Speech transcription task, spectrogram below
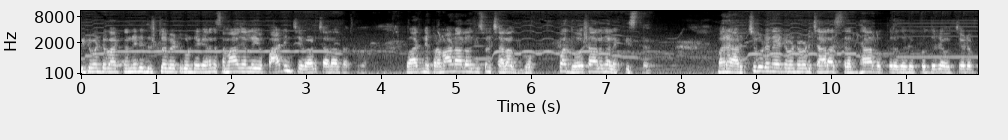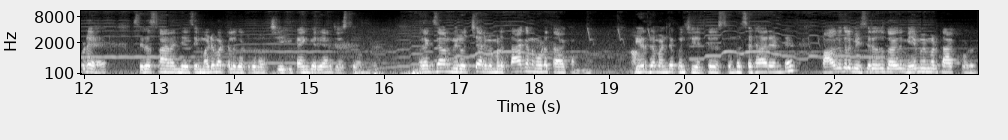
ఇటువంటి వాటినన్నిటి దృష్టిలో పెట్టుకుంటే కనుక సమాజంలో ఇవి పాటించేవాళ్ళు చాలా తక్కువ. వాటిని ప్రమాణాలు తీసుకుని చాలా గొప్ప దోషాలుగా లెక్కిస్తారు. మరి అర్చకుడు అనేటువంటి వాడు చాలా శ్రద్ధాభక్తులతో పొద్దుటే వచ్చేటప్పుడే శిరస్నానం చేసి మడి బట్టలు కట్టుకుని వచ్చి ఈ కైంకర్యాన్ని చేస్తూ ఉంటాడు ఫర్ ఎగ్జాంపుల్ మీరు వచ్చారు మిమ్మల్ని తాకను కూడా తాకం తీర్థం అంటే కొంచెం ఎత్తేస్తుంటాం సెఠారి అంటే పాదుకలు మీ శిరస్సు తాకితే మేము మిమ్మల్ని తాకకూడదు.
